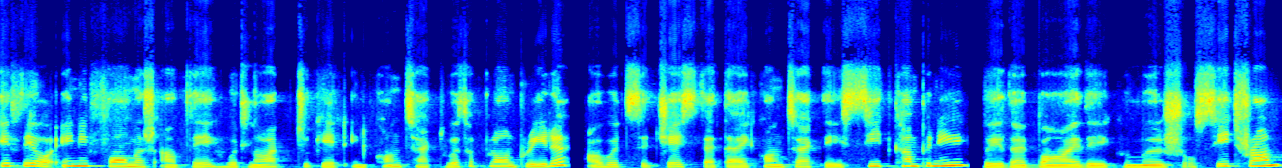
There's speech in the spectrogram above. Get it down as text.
If there are any farmers out there who would like to get in contact with a plant breeder, I would suggest that they contact their seed company where they buy their commercial seed from,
